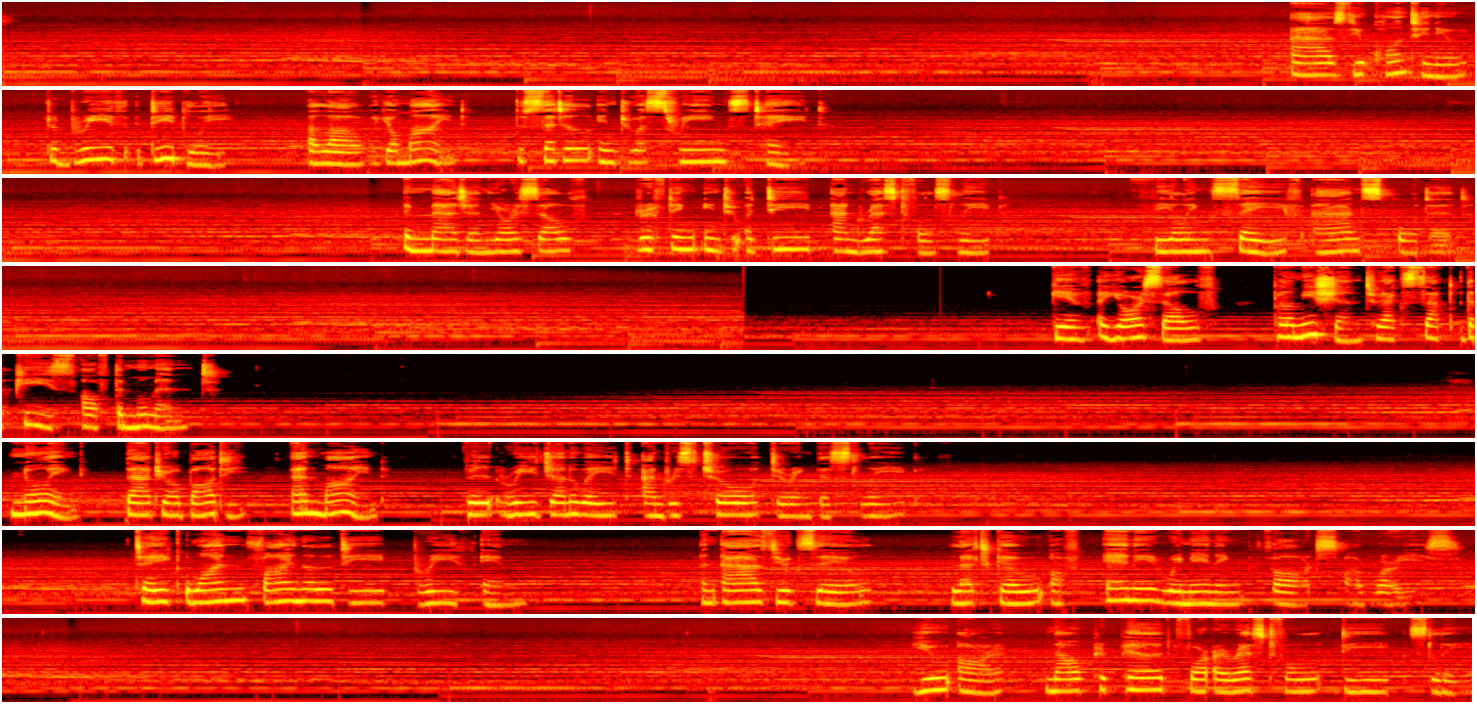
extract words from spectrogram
As you continue to breathe deeply. Allow your mind to settle into a serene state. Imagine yourself drifting into a deep and restful sleep, feeling safe and supported. Give yourself permission to accept the peace of the moment. Knowing that your body and mind will regenerate and restore during this sleep. Take one final deep breath in, and as you exhale, let go of any remaining thoughts or worries. You are now prepared for a restful deep sleep.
